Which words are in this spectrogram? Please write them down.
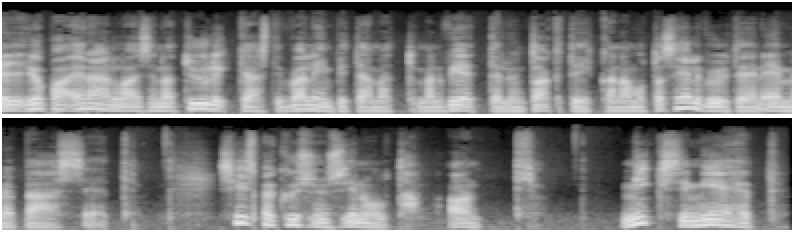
ja jopa eräänlaisena tyylikkäästi välinpitämättömän viettelyn taktiikkana, mutta selvyyteen emme päässeet. Siispä kysyn sinulta, Antti, miksi miehet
